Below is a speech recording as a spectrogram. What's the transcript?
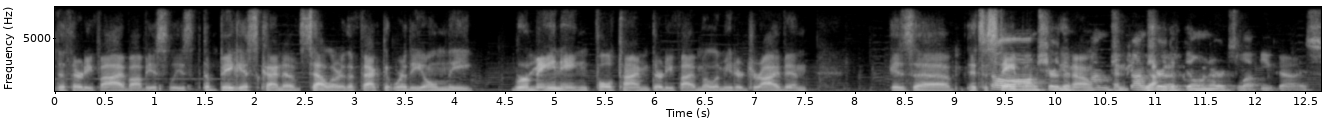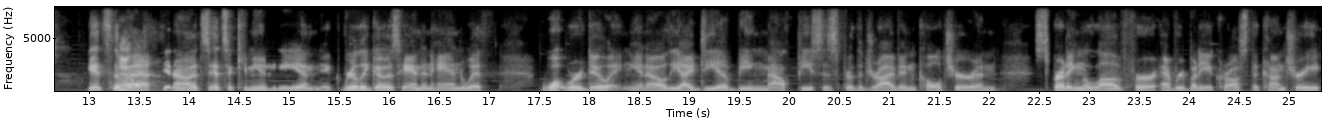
the 35 obviously is the biggest kind of seller. The fact that we're the only remaining full time 35 millimeter drive in is uh it's a staple. Oh, I'm sure you the know, I'm, and I'm yeah, sure the film nerds love you guys. It's the Yeah. best. You know, it's it's a community, and it really goes hand in hand with what we're doing. You know, the idea of being mouthpieces for the drive-in culture and spreading the love for everybody across the country.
